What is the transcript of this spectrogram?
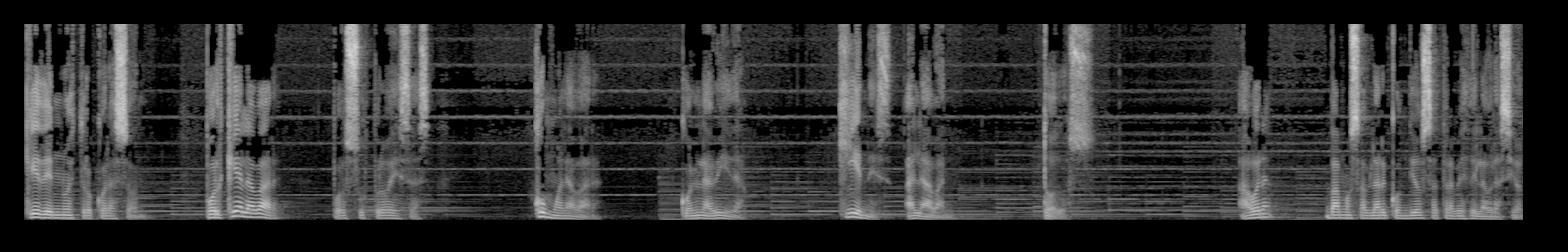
quede en nuestro corazón. ¿Por qué alabar? Por sus proezas ¿Cómo alabar? Con la vida. ¿Quiénes alaban? Todos. Ahora vamos a hablar con Dios a través de la oración.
